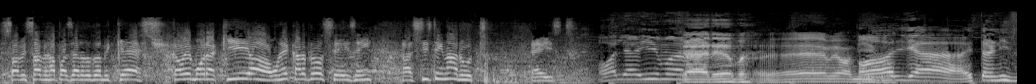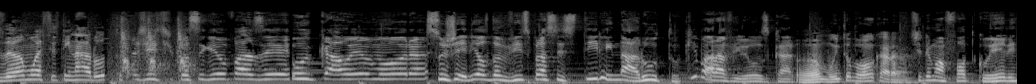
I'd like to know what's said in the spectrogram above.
Salve, salve rapaziada do Dumbcast. Cauê Moura aqui, ó, um recado pra vocês, hein? Assistem Naruto. É isto. Olha aí, mano. Caramba. É, meu amigo. Olha, eternizamos, assistem Naruto. A gente conseguiu fazer o Cauê Moura sugerir aos 20 pra assistirem Naruto. Que maravilhoso, cara. Ah, muito bom, cara. Tirei uma foto com ele,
